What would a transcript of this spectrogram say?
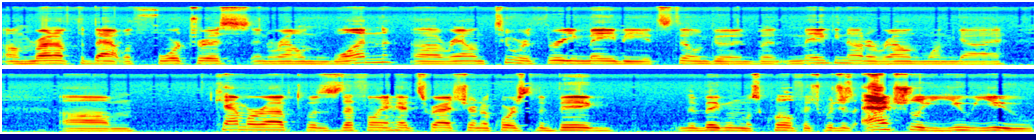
um, right off the bat with Forretress in round 1. Uh, round 2 or 3, maybe, it's still good, but maybe not a round 1 guy. Um, Camerupt was definitely a head scratcher, and of course the big the big one was Qwilfish, which is actually UU,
